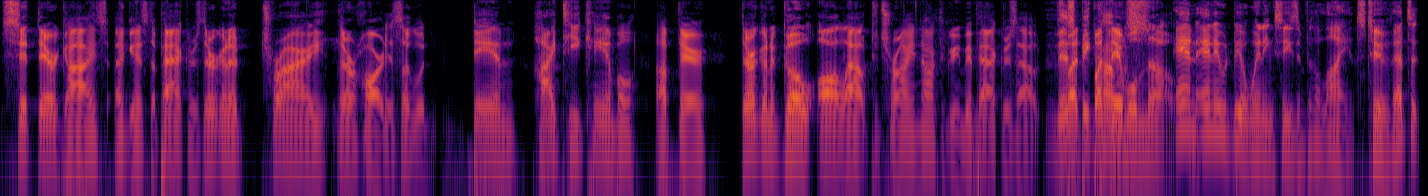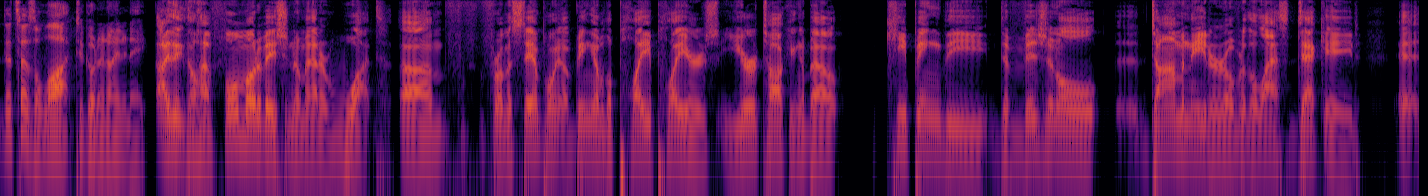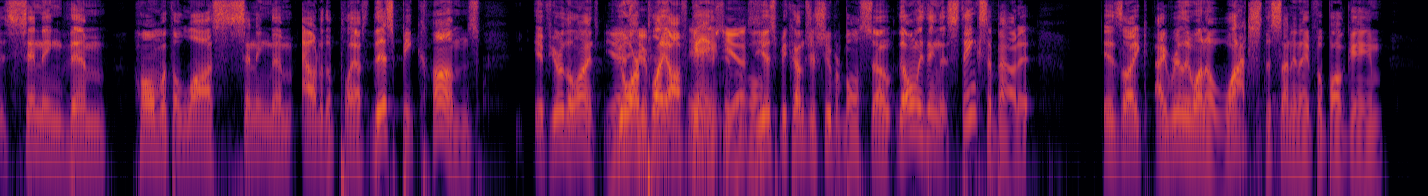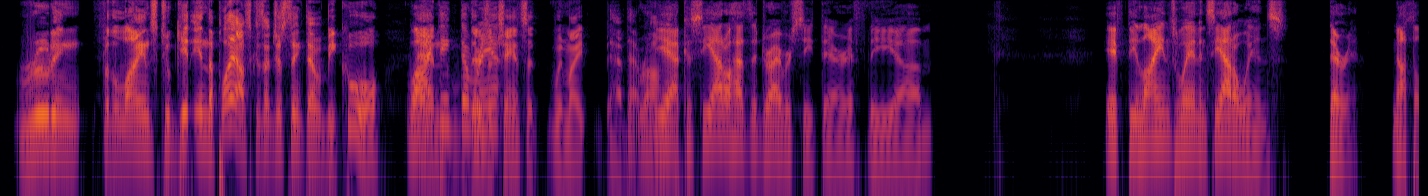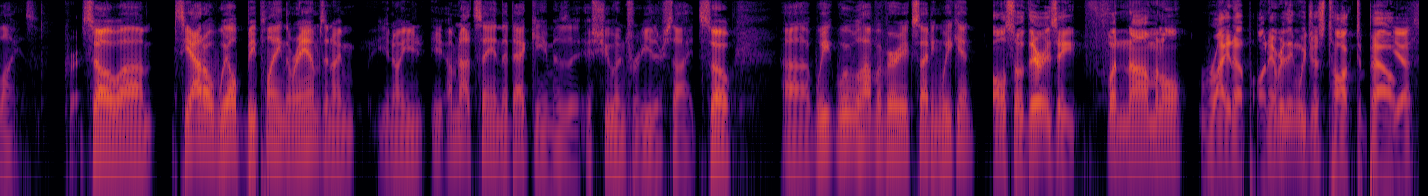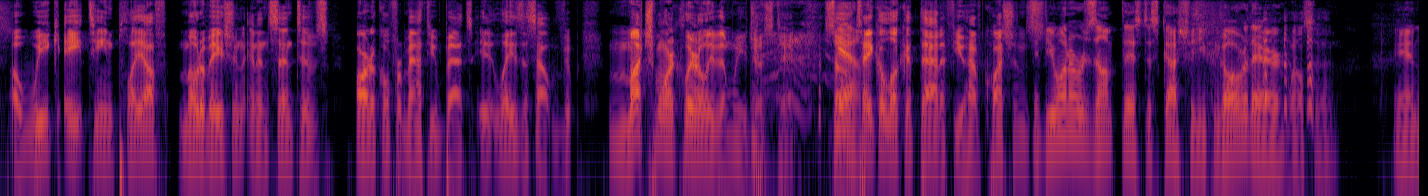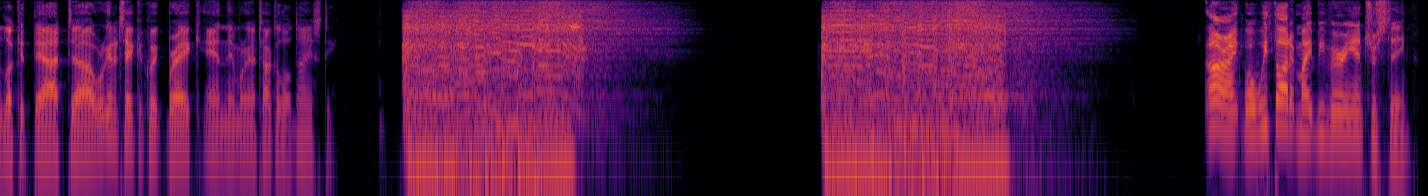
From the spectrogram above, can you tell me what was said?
sit their guys against the Packers. They're going to try their hardest. Like with Dan High T Campbell up there, they're going to go all out to try and knock the Green Bay Packers out. This but, but they will know. And and it would be a winning season for the Lions too. That's that says a lot to go to nine and eight. I think they'll have full motivation no matter what. Um, f- from a standpoint of being able to play players, you're talking about keeping the divisional uh, dominator over the last decade, uh, sending them home with a loss, sending them out of the playoffs. This becomes, if you're the Lions, Yeah, your Super playoff Bowl. Yeah, your game. Super Yes. This becomes your Super Bowl. So the only thing that stinks about it is like I really want to watch the Sunday night football game, rooting for the Lions to get in the playoffs because I just think that would be cool. Well, I think the there's a chance that we might have that wrong. Yeah, because Seattle has the driver's seat there. If the um, if the Lions win and Seattle wins, they're in, not the Lions. correct. So um, Seattle will be playing the Rams, and I'm you know you, I'm not saying that that game is a, a shoe in for either side. So uh, we we will have a very exciting weekend. Also, there is a phenomenal write up on everything we just talked about. Yes. A Week 18 playoff motivation and incentives article for Matthew Betz. It lays this out v- much more clearly than we just did. So Yeah. take a look at that if you have questions. If you want to resump this discussion, you can go over there well said. and look at that. Uh, we're going to take a quick break, and then we're going to talk a little dynasty. All right. Well, we thought it might be very interesting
